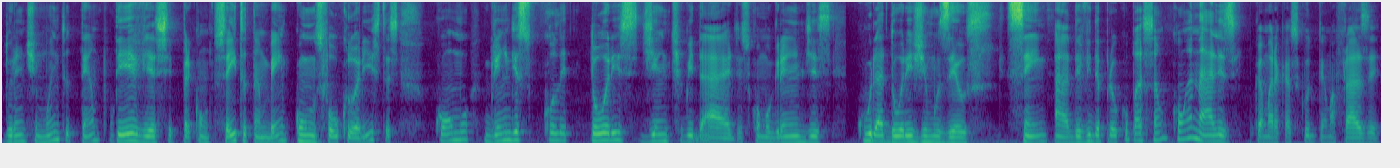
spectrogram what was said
durante muito tempo teve esse preconceito também com os folcloristas como grandes coletores de antiguidades, como grandes curadores de museus, sem a devida preocupação com análise. O Câmara Cascudo tem uma frase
